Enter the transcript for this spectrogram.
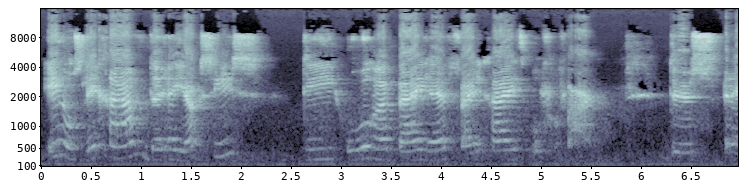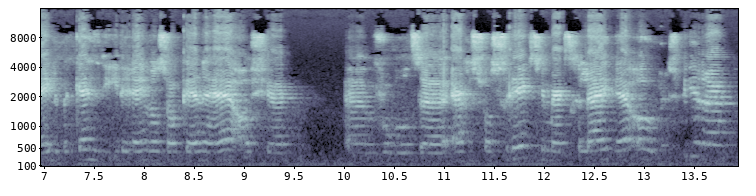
in ons lichaam de reacties die horen bij hè, veiligheid of gevaar. Dus een hele bekende die iedereen wel zou kennen, hè, als je uh, bijvoorbeeld uh, ergens van schrikt, je merkt gelijk, hè, oh, mijn spieren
